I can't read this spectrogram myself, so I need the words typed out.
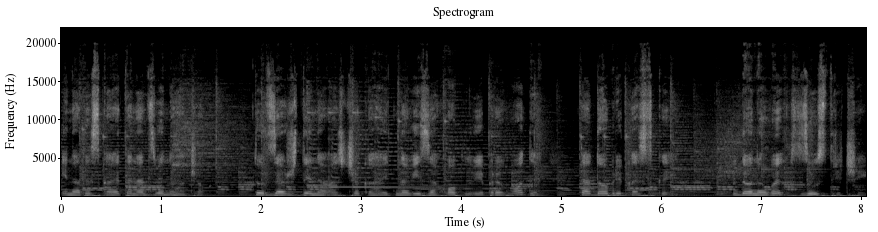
і натискайте на дзвіночок. Тут завжди на вас чекають нові захопливі пригоди та добрі казки. До нових зустрічей!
